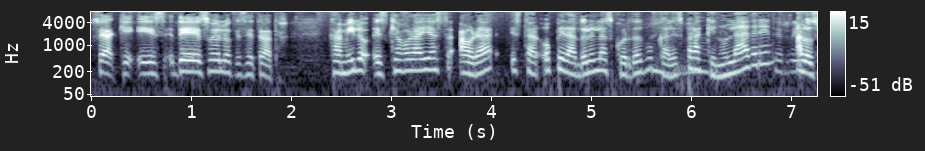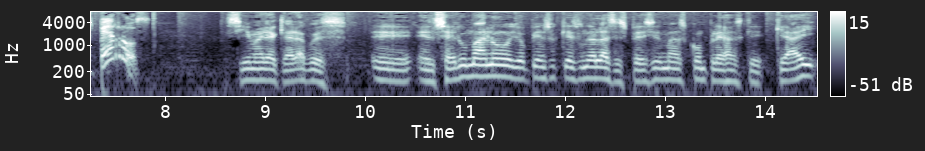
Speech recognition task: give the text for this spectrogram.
O sea, que es de eso de lo que se trata. Camilo, es que ahora ya está- ahora están operándole las cuerdas vocales para que no ladren Terrible. a los perros. Sí, María Clara, pues eh, el ser humano yo pienso que es una de las especies más complejas que, que hay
